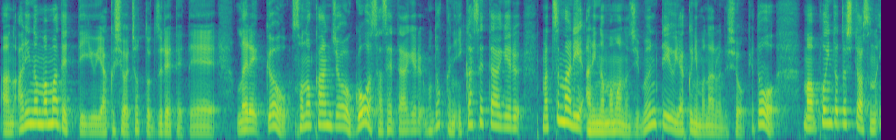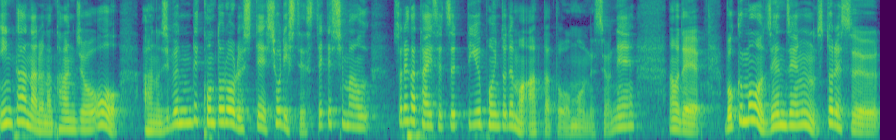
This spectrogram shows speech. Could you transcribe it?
あのありのままでっていう訳詞はちょっとずれてて Let it go その感情を go させてあげるもうどっかに行かせてあげる、まあ、つまりありのままの自分っていう役にもなるんでしょうけど、まあ、ポイントとしてはそのインターナルな感情をあの自分でコントロールして処理して捨ててしまうそれが大切っていうポイントでもあったと思うんですよね。なので僕も全然ストレス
